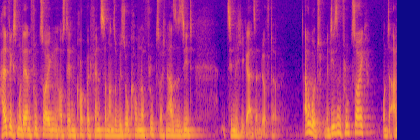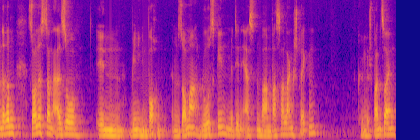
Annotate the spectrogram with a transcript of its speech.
halbwegs modernen Flugzeugen, aus deren Cockpitfenster man sowieso kaum noch Flugzeugnase sieht, ziemlich egal sein dürfte. Aber gut, mit diesem Flugzeug unter anderem soll es dann also in wenigen Wochen im Sommer losgehen mit den ersten Warmwasserlangstrecken können gespannt sein.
